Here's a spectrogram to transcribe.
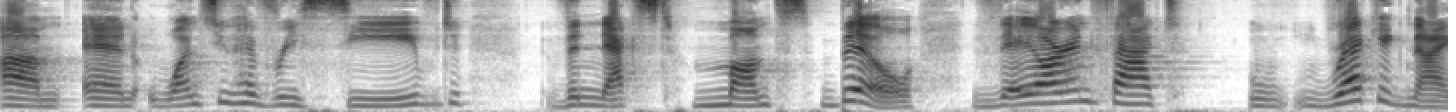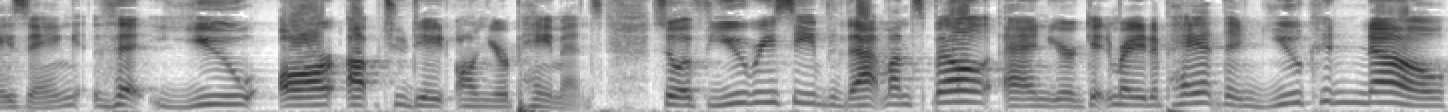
um, and once you have received the next month's bill, they are in fact recognizing that you are up to date on your payments. So if you received that month's bill and you're getting ready to pay it, then you can know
